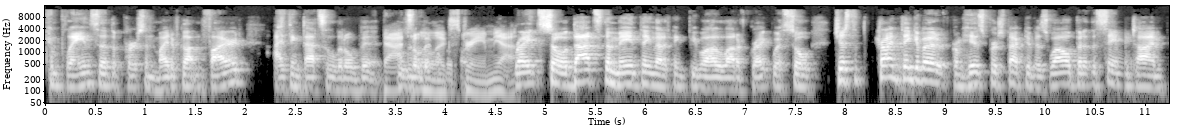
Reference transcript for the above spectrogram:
complaints that the person might have gotten fired? I think that's a little bit that's a little, a little extreme, yeah. Right. So that's the main thing that I think people had a lot of gripe with. So just try and think about it from his perspective as well. But at the same time,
